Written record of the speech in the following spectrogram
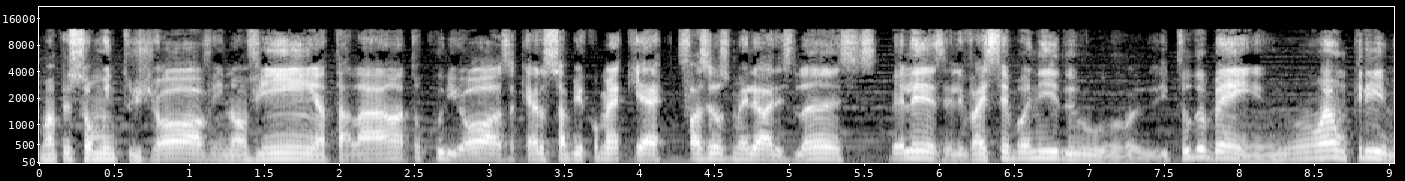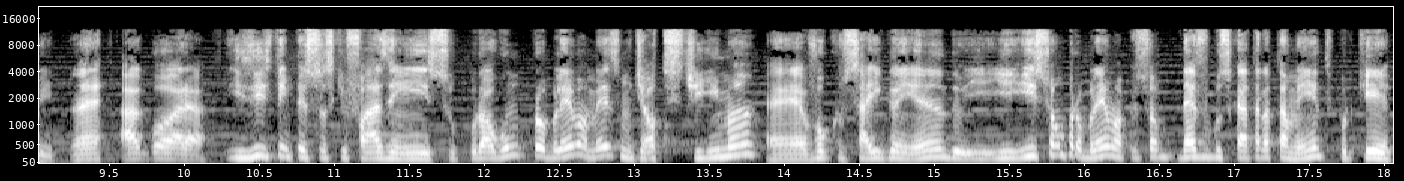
uma pessoa muito jovem, novinha, tá lá, ah, tô curiosa, quero saber como é que é fazer os melhores lances. Beleza, ele vai ser banido e tudo bem, não é um crime, né? Agora, existem pessoas que fazem isso por algum problema mesmo de autoestima, é, vou sair ganhando e, e isso é um problema, a pessoa deve buscar tratamento, porque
